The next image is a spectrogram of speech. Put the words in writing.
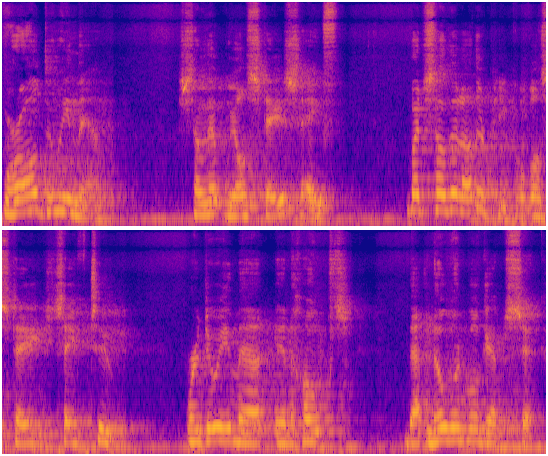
We're all doing that so that we'll stay safe, but so that other people will stay safe too. We're doing that in hopes that no one will get sick,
